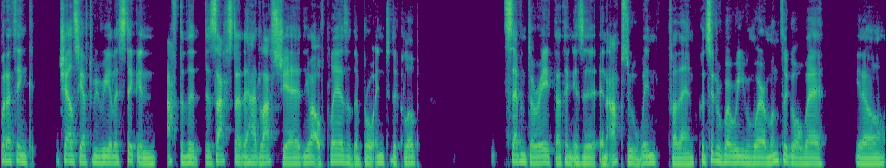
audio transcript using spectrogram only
But I think Chelsea have to be realistic. And after the disaster they had last year, the amount of players that they brought into the club, seventh or eighth, I think, is a, an absolute win for them. Considering where we even were a month ago, where you know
